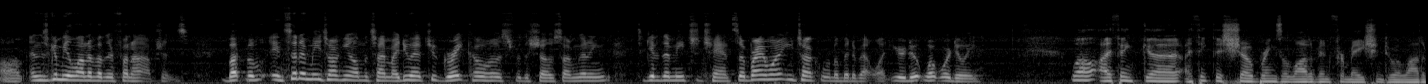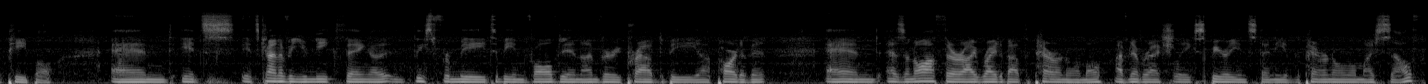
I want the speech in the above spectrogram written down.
Um, and there's going to be a lot of other fun options. But, but, instead of me talking all the time, I do have two great co-hosts for the show, so I'm going to give them each a chance. So, Brian, why don't you talk a little bit about what you're do- what we're doing? Well, I think uh, I think this show brings a lot of information to a lot of people, and it's it's kind of a unique thing, uh, at least for me, to be involved in. I'm very proud to be uh, part of it. And as an author, I write about the paranormal. I've never actually experienced any of the paranormal myself,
